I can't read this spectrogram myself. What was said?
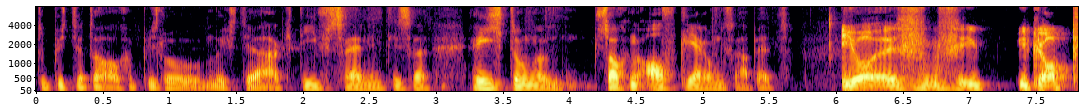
du bist ja da auch ein bisschen, möchtest ja aktiv sein in dieser Richtung, Sachen Aufklärungsarbeit. Ja, ich, ich glaube,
